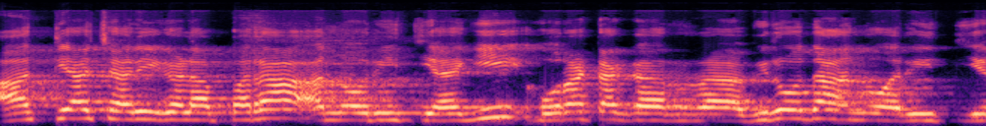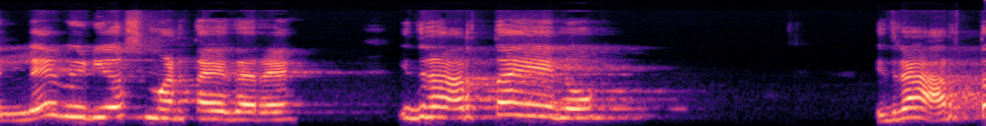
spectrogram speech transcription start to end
ಅತ್ಯಾಚಾರಿಗಳ ಪರ ಅನ್ನೋ ರೀತಿಯಾಗಿ ಹೋರಾಟಗಾರರ ವಿರೋಧ ಅನ್ನುವ ರೀತಿಯಲ್ಲೇ ವಿಡಿಯೋಸ್ ಮಾಡ್ತಾ ಇದ್ದಾರೆ ಇದರ ಅರ್ಥ ಏನು? ಇದರ ಅರ್ಥ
